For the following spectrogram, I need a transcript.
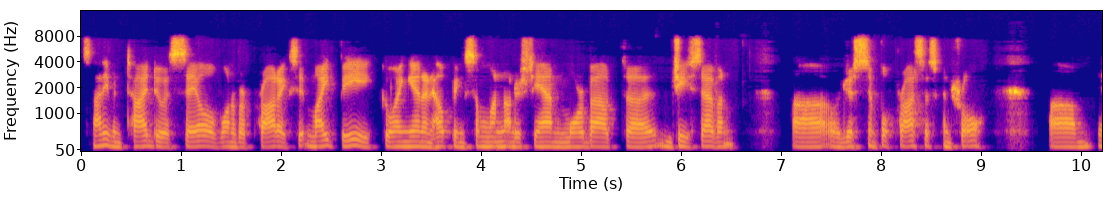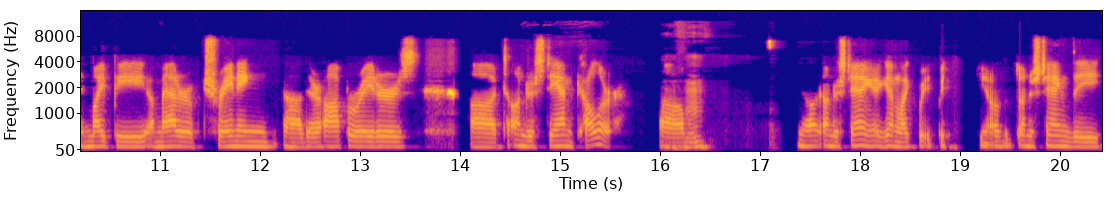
it's not even tied to a sale of one of our products. It might be going in and helping someone understand more about uh, G7 uh, or just simple process control. Um, it might be a matter of training uh, their operators uh, to understand color. Um, mm-hmm. You know, understanding again, like we, we, you know, understanding the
